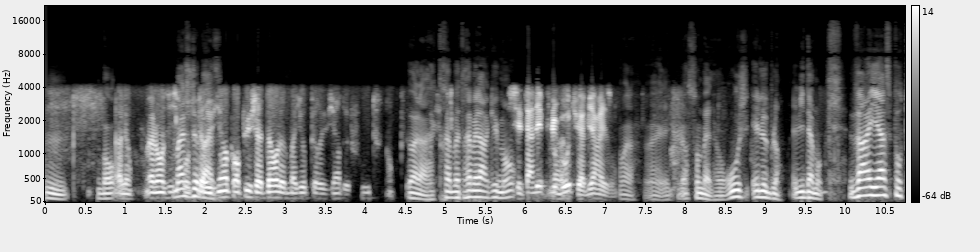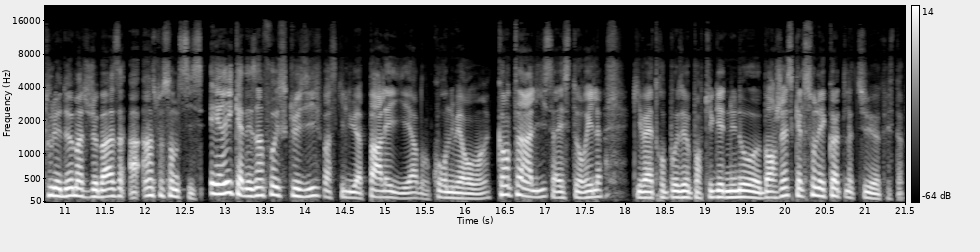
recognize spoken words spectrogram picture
Hmm. Bon, Allons, allons-y Match pour de le péruvien. En plus, j'adore le maillot péruvien de foot. Donc, voilà, très, très bel argument. C'est un des plus Voilà. beaux, tu as bien raison. Voilà, ouais, les couleurs sont belles, le rouge et le blanc, évidemment. Varias pour tous les deux, match de base à 1,66. Eric a des infos exclusives parce qu'il lui a parlé hier dans cours numéro 1. Quentin Alice à Estoril qui va être opposé au Portugais Nuno Borges. Quelles sont les cotes là-dessus, euh, Christophe?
